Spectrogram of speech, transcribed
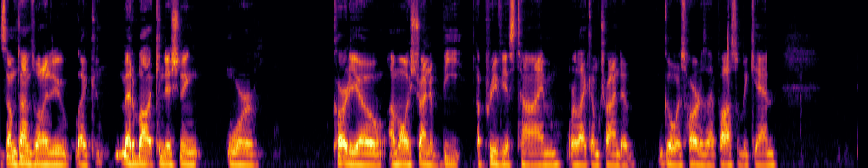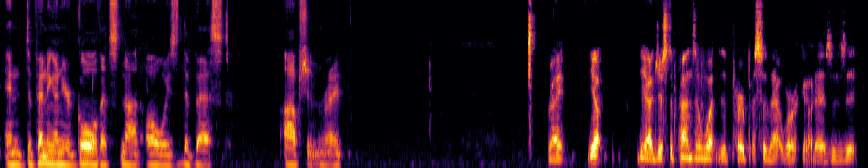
sometimes when I do like metabolic conditioning or cardio, I'm always trying to beat a previous time or like I'm trying to go as hard as I possibly can. And depending on your goal, that's not always the best option, right? Right. Yep. Yeah, it just depends on what the purpose of that workout is. Is it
